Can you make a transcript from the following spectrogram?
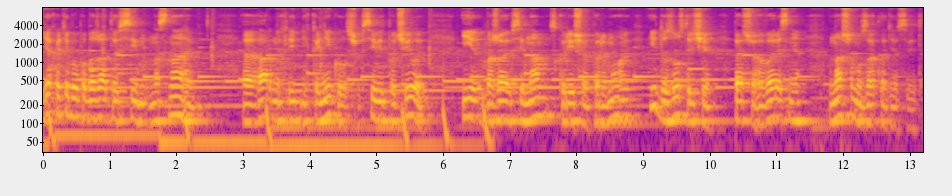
Я хотів би побажати всім наснаги, е, гарних літніх канікул, щоб всі відпочили. І бажаю всім нам скорішої перемоги і до зустрічі 1 вересня в нашому закладі освіти.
